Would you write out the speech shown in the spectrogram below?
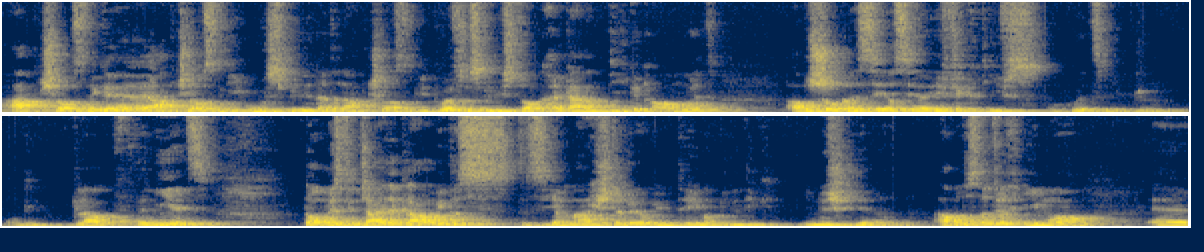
abgeschlossene, eine abgeschlossene Ausbildung, eine abgeschlossene Berufsausbildung ist zwar keine Garantie gegen Armut, aber schon ein sehr, sehr effektives und gutes Mittel. Und ich glaube, wenn ich jetzt da müsst ihr entscheiden, glaube ich, dass, dass ich am meisten beim Thema Bildung investieren. Aber dass natürlich immer, äh,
